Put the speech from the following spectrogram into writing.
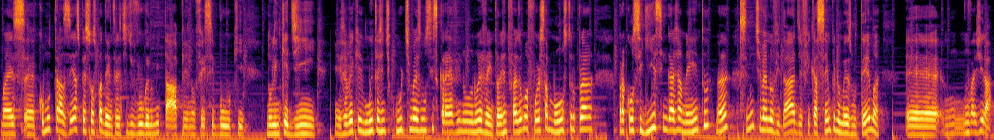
mas é, como trazer as pessoas para dentro? A gente divulga no Meetup, no Facebook, no LinkedIn. E você vê que muita gente curte, mas não se inscreve no, no evento. Então a gente faz uma força monstro para para conseguir esse engajamento, né? Se não tiver novidade, ficar sempre no mesmo tema, é, não vai girar.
